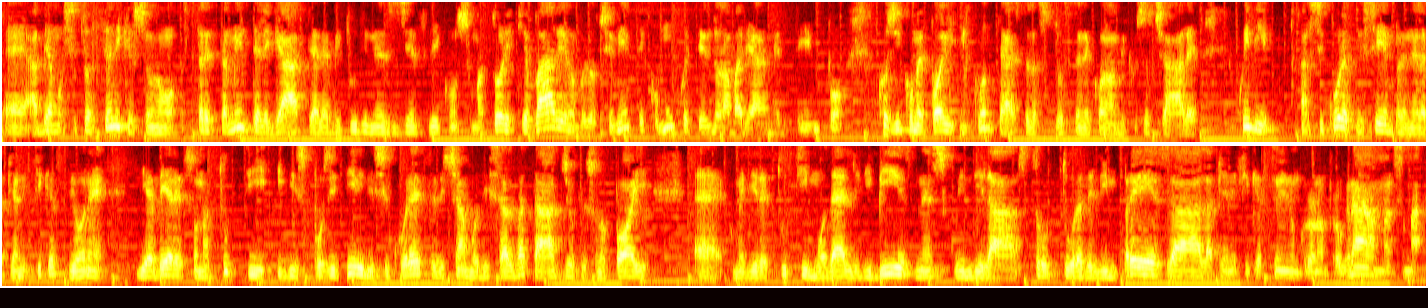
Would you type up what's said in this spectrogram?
eh, abbiamo situazioni che sono strettamente legate alle abitudini e alle esigenze dei consumatori che variano velocemente e comunque tendono a variare nel tempo, così come poi il contesto e la situazione economico-sociale. Quindi assicurati sempre nella pianificazione di avere insomma, tutti i dispositivi di sicurezza diciamo di salvataggio che sono poi eh, come dire, tutti i modelli di business, quindi la struttura dell'impresa, la pianificazione in un cronoprogramma, insomma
